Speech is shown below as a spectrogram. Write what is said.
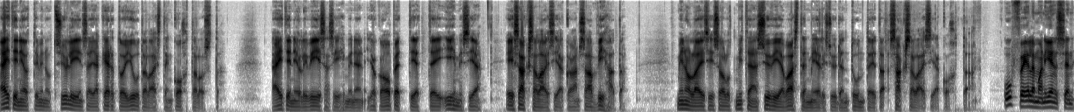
Äitini otti minut syliinsä ja kertoi juutalaisten kohtalosta. Äitini oli viisas ihminen, joka opetti, ettei ihmisiä, ei saksalaisiakaan saa vihata. Minulla ei siis ollut mitään syviä vastenmielisyyden tunteita saksalaisia kohtaan. Uffe Elman Jensen,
